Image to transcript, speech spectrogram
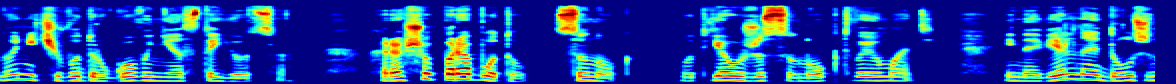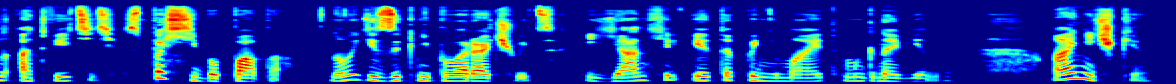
но ничего другого не остается. Хорошо поработал, сынок. Вот я уже сынок, твою мать. И, наверное, должен ответить «Спасибо, папа» но язык не поворачивается, и Янхель это понимает мгновенно. «Анечке,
